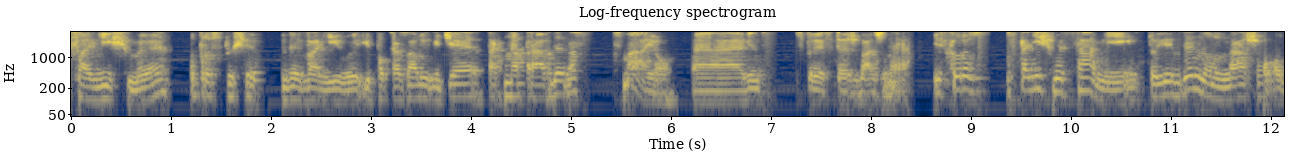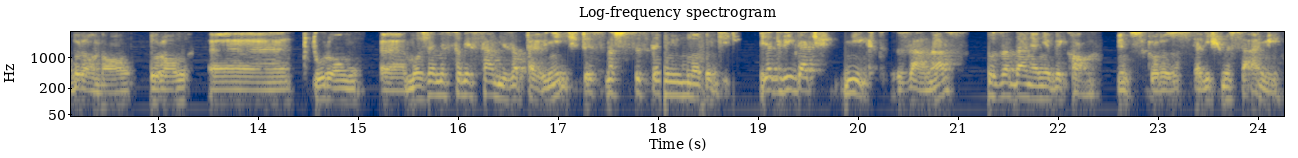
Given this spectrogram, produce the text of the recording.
ufaliśmy, po prostu się wywaliły i pokazały, gdzie tak naprawdę nas mają. E, więc to jest też ważne. I skoro zostaliśmy sami, to jedyną naszą obroną, którą, e, którą e, możemy sobie sami zapewnić, to jest nasz system immunologiczny. Jak widać, nikt za nas to zadania nie wykona. Więc skoro zostaliśmy sami,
